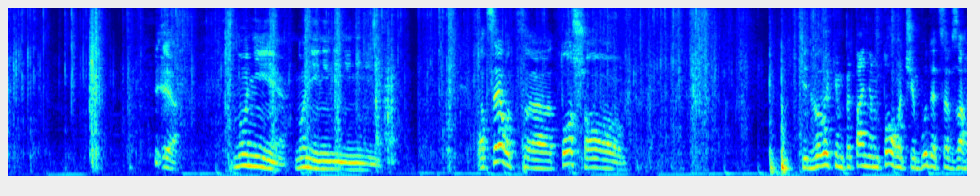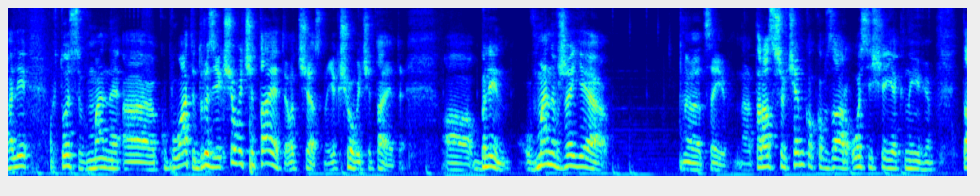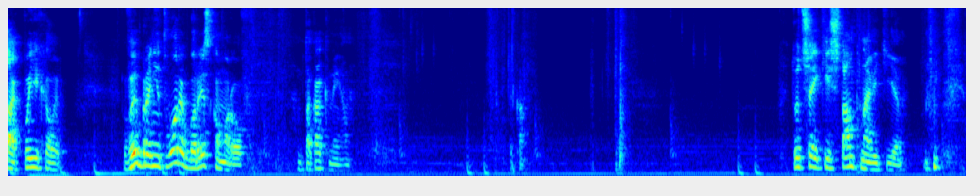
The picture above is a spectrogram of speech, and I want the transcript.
Є. Ну ні, ну ні, ні, ні, ні, ні, ні. Оце от е, то, що під великим питанням того, чи буде це взагалі хтось в мене е, купувати. Друзі, якщо ви читаєте, от чесно, якщо ви читаєте, е, блін, в мене вже є е, цей е, Тарас Шевченко Кобзар, ось іще є книги. Так, поїхали. Вибрані твори Борис Комаров. Така книга. Така. Тут ще якийсь штамп навіть є.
